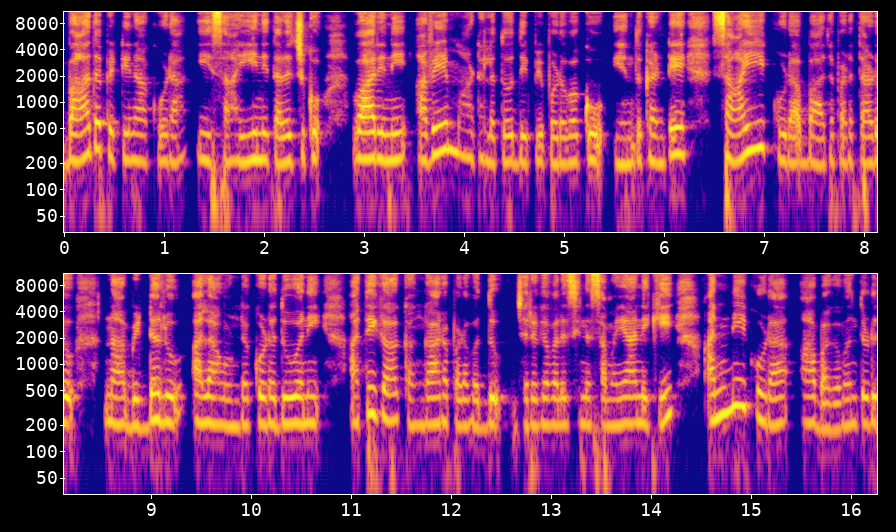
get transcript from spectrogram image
బాధ పెట్టినా కూడా ఈ సాయిని తలుచుకో. వారిని అవే మాటలతో దెప్పి పొడవకు. ఎందుకంటే సాయి కూడా బాధపడతాడు. నా బిడ్డలు అలా ఉండకూడదు అని అతిగా కంగార పడవద్దు. జరగవలసిన సమయానికి అన్నీ కూడా ఆ భగవంతుడు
